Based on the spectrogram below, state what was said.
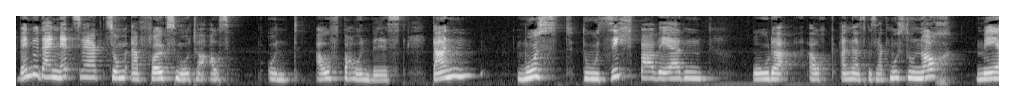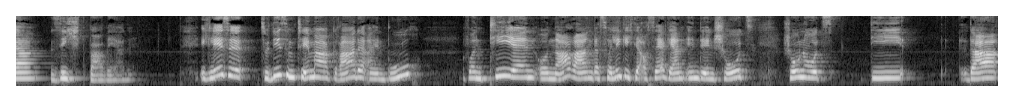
Wenn du dein Netzwerk zum Erfolgsmotor aus und aufbauen willst, dann musst du sichtbar werden oder auch anders gesagt, musst du noch mehr sichtbar werden. Ich lese zu diesem Thema gerade ein Buch von Tien Onaran, das verlinke ich dir auch sehr gern in den Shows, Shownotes die da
